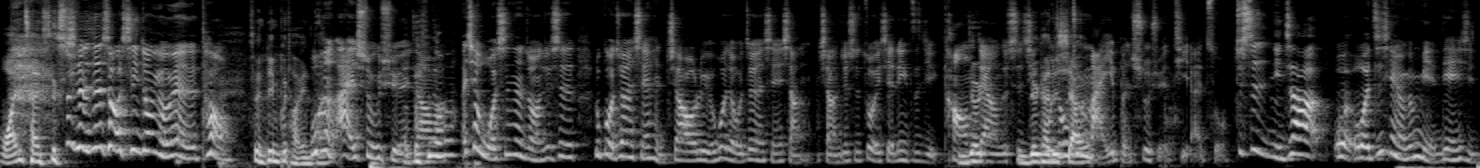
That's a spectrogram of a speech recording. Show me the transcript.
完成数学，数学真是我心中永远的痛。所以你并不讨厌。我很爱数学，你知道吗？而且我是那种，就是如果这段时间很焦虑，或者我这段时间想想就是做一些令自己 calm down 的事你情，我就会去买一本数学题来做。就是你知道，我我之前有跟缅甸一起，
